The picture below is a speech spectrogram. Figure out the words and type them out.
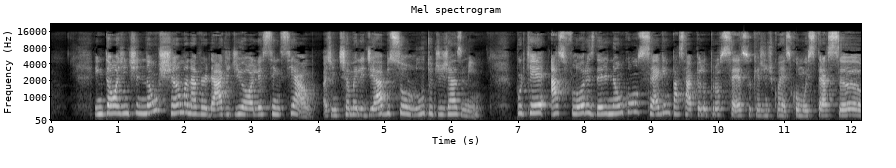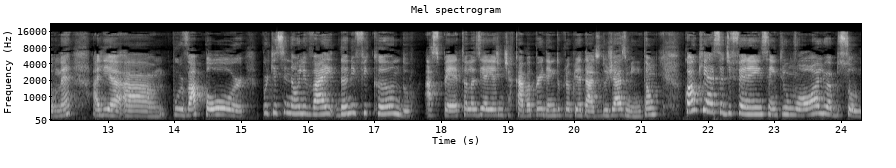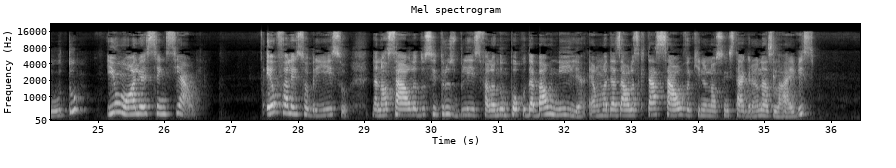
Então a gente não chama, na verdade, de óleo essencial. A gente chama ele de absoluto de jasmim porque as flores dele não conseguem passar pelo processo que a gente conhece como extração, né? Ali a, a, por vapor, porque senão ele vai danificando as pétalas e aí a gente acaba perdendo propriedades do jasmim. Então, qual que é essa diferença entre um óleo absoluto e um óleo essencial? Eu falei sobre isso na nossa aula do Citrus Bliss, falando um pouco da baunilha. É uma das aulas que está salva aqui no nosso Instagram, nas lives.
